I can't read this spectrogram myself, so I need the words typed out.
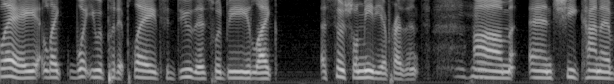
play, like what you would put at play to do this, would be like a social media presence. Mm-hmm. Um, and she kind of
